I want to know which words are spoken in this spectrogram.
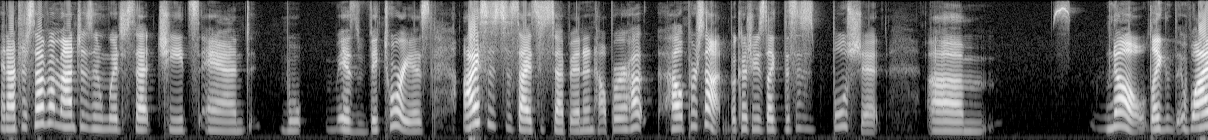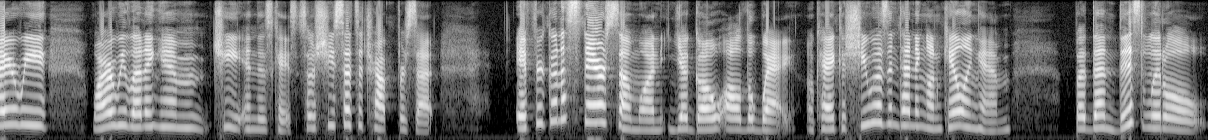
And after several matches in which Set cheats and w- is victorious, Isis decides to step in and help her help her son because she's like, "This is bullshit." Um, no, like, why are we, why are we letting him cheat in this case? So she sets a trap for Set. If you're gonna snare someone, you go all the way, okay? Because she was intending on killing him, but then this little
